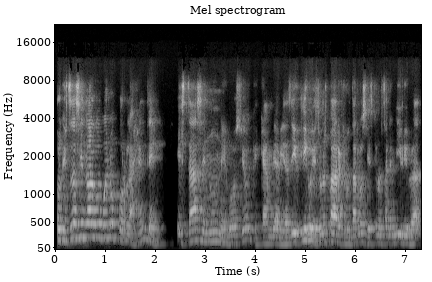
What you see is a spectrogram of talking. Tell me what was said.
porque estás haciendo algo bueno por la gente. Estás en un negocio que cambia vidas. Digo, y esto no es para reclutarlos si es que no están en Vibri, ¿verdad?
